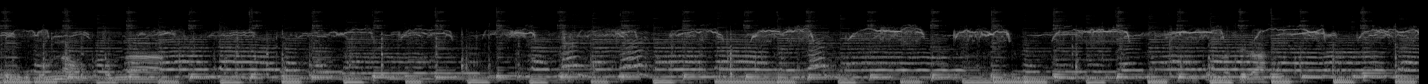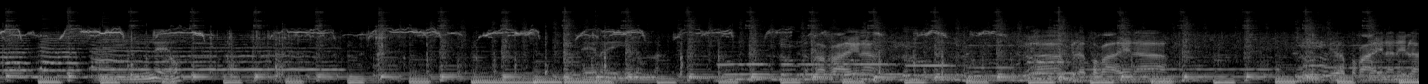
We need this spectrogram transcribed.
gutom, gutom na, gutom na. pinapakain na ah, pinapakain na nila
